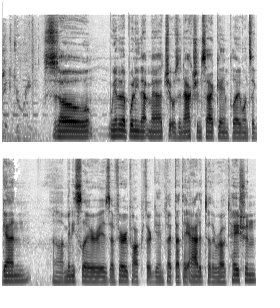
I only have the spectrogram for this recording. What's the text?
Victory. So we ended up winning that match. It was an action sack gameplay once again. Uh, Mini Slayer is a very popular game type that they added to the rotation.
